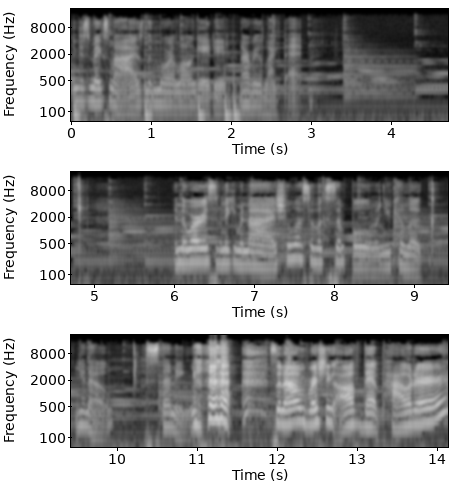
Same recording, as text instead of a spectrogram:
and just makes my eyes look more elongated. I really like that. In the words of Nicki Minaj, who wants to look simple when you can look, you know, stunning? so now I'm brushing off that powder.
